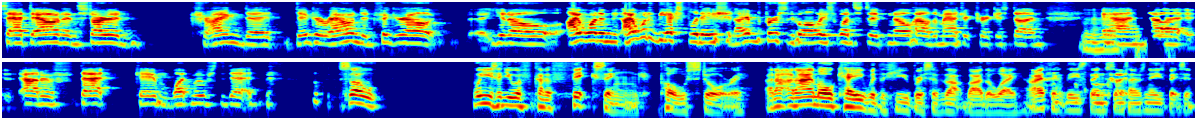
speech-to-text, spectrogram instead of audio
sat down and started trying to dig around and figure out uh, you know i wanted i wanted the explanation i am the person who always wants to know how the magic trick is done mm-hmm. and uh, out of that came what moves the dead so when you said you were kind of fixing Poe's story, and, I, and I'm okay with the hubris of that, by the way. I think these things okay. sometimes need fixing.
